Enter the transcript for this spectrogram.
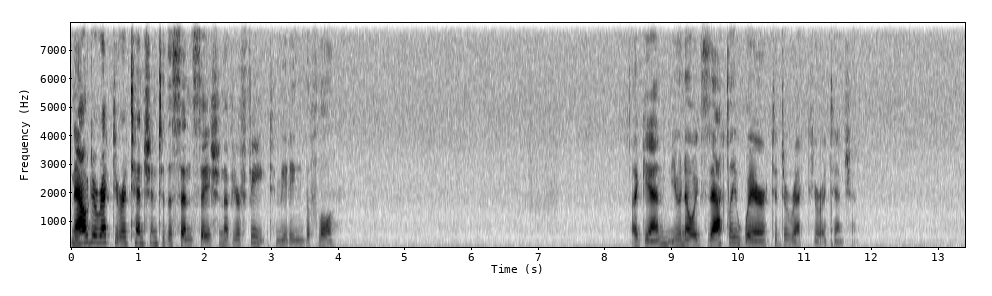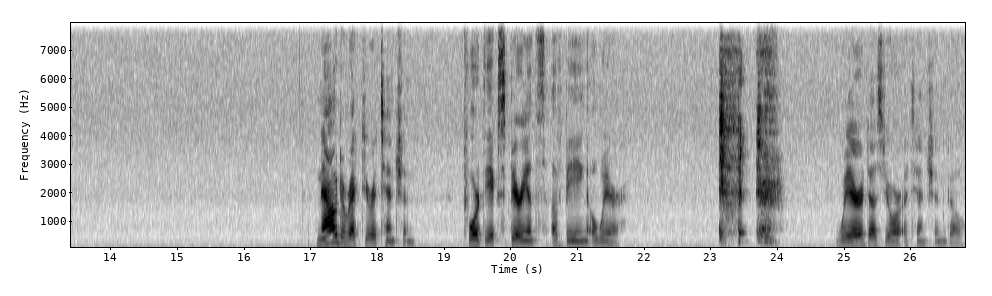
Now direct your attention to the sensation of your feet meeting the floor. Again, you know exactly where to direct your attention. Now direct your attention toward the experience of being aware. Where does your attention go?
